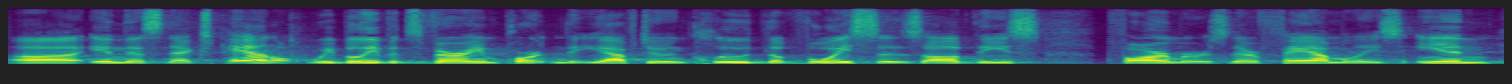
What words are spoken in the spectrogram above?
uh, in this next panel. We believe it's very important that you have to include the voices of these farmers, their families, in,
